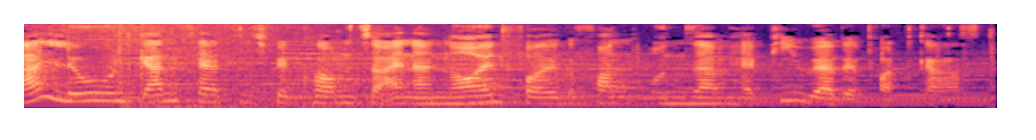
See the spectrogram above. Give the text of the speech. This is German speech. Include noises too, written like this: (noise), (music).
Hallo und ganz herzlich willkommen zu einer neuen Folge von unserem Happy Rebel Podcast.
